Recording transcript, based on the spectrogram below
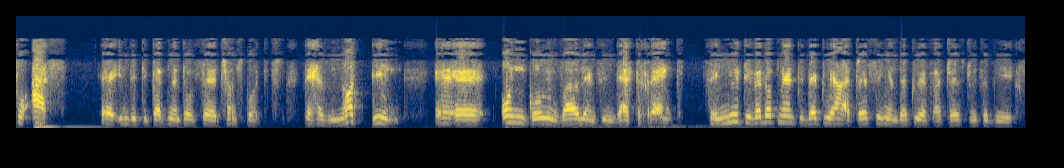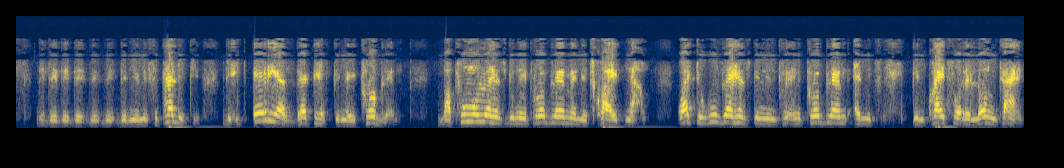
for us uh, in the Department of uh, Transport. There has not been ongoing violence in that rank. It's a new development that we are addressing and that we have addressed with the, the, the, the municipality. The areas that have been a problem, Mapumulo has been a problem and it's quiet now. KwaDukuza has been a problem and it's been quiet for a long time.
